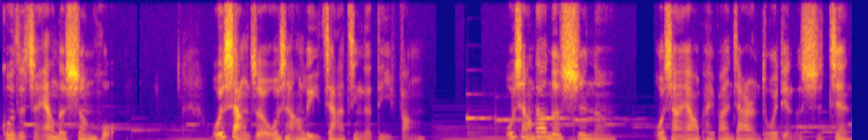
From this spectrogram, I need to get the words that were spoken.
过着怎样的生活？我想着我想要离家近的地方。我想到的是呢，我想要陪伴家人多一点的时间，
